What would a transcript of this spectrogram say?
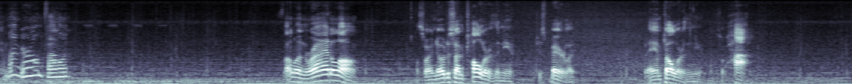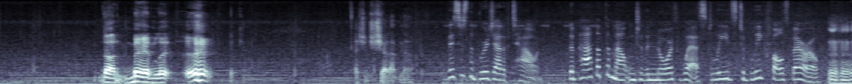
Come on, girl. I'm following. Following right along. Also, I notice I'm taller than you. Just barely. But I am taller than you. So, ha. Not manly. I should shut up now. This is the bridge out of town. The path up the mountain to the northwest leads to Bleak Falls Barrow. Mm-hmm.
